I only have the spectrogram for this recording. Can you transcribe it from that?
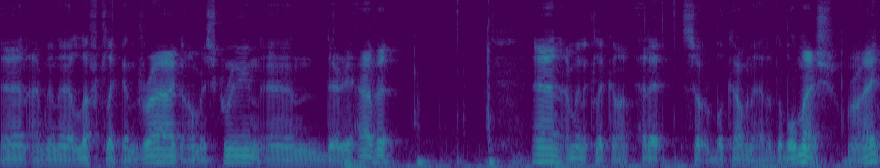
and I'm going to left click and drag on my screen and there you have it. And I'm going to click on edit so it will become an editable mesh right?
